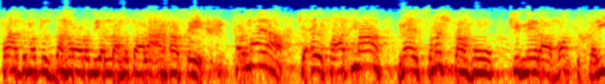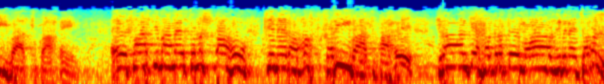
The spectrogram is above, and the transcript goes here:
فاطمت الزہر رضی اللہ تعالی عنہ سے فرمایا کہ، اے فاطمہ، میں سمجھتا ہوں کہ میرا وقت قریب آ چکا ہے۔ اے فاطمہ، میں سمجھتا ہوں کہ میرا وقت قریب آ چکا ہے۔ چنانچہ حضرت معاذ بن جبل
